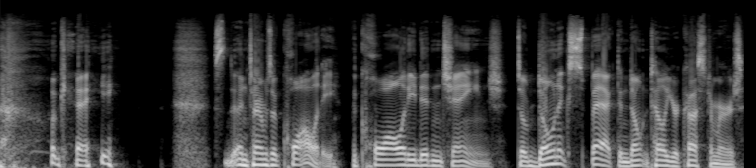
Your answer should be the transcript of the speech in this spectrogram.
okay. In terms of quality, the quality didn't change. So don't expect and don't tell your customers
